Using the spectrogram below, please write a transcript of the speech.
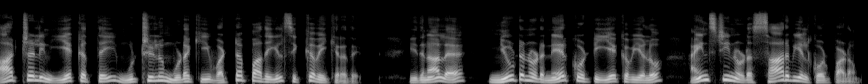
ஆற்றலின் இயக்கத்தை முற்றிலும் முடக்கி வட்டப்பாதையில் சிக்க வைக்கிறது. இதனால நியூட்டனோட நேர்கோட்டு இயக்கவியலோ ஐன்ஸ்டீனோட சார்பியல் கோட்பாடும்.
